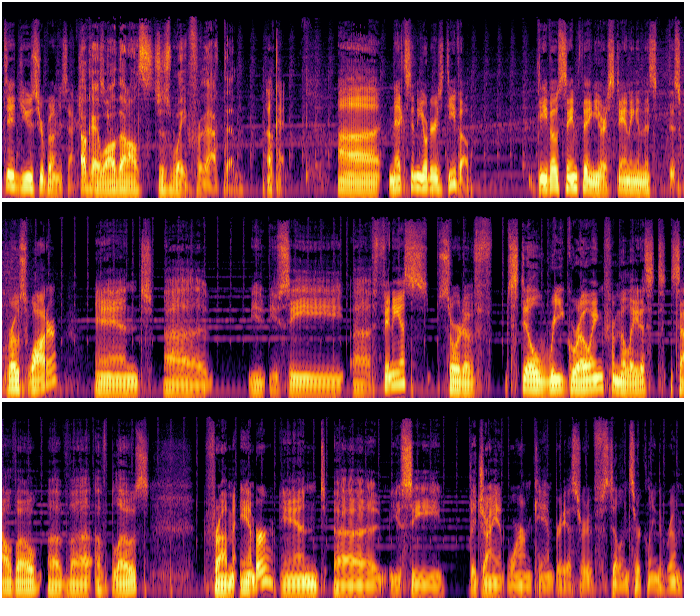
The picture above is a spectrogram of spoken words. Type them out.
did use your bonus action. Okay, well then I'll just wait for that then. Okay. Uh, next in the order is Devo. Devo, same thing. You are standing in this this gross water, and uh, you you see uh, Phineas sort of still regrowing from the latest salvo of uh, of blows from Amber, and uh, you see the giant worm Cambria sort of still encircling the room.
